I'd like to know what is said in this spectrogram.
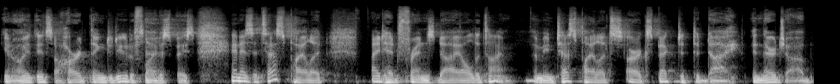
You know, it, it's a hard thing to do to fly to space. And as a test pilot, I'd had friends die all the time. I mean, test pilots are expected to die in their job.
